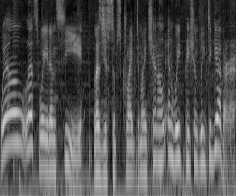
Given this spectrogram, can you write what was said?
Well, let's wait and see. Let's just subscribe to my channel and wait patiently together.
